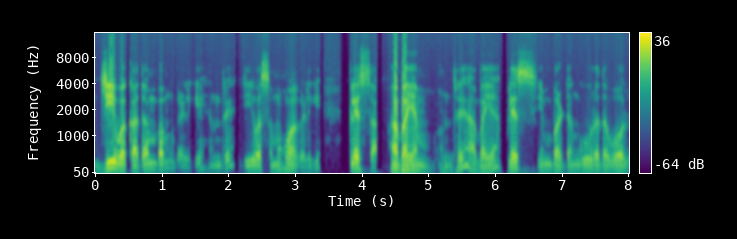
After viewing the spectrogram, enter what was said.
ಜೀವ ಕದಂಬಂಗಳಿಗೆ ಅಂದರೆ ಜೀವ ಸಮೂಹಗಳಿಗೆ ಪ್ಲಸ್ ಅಭಯಂ ಅಂದರೆ ಅಭಯ ಪ್ಲಸ್ ಎಂಬ ಡಂಗೂರದ ಓಲ್,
